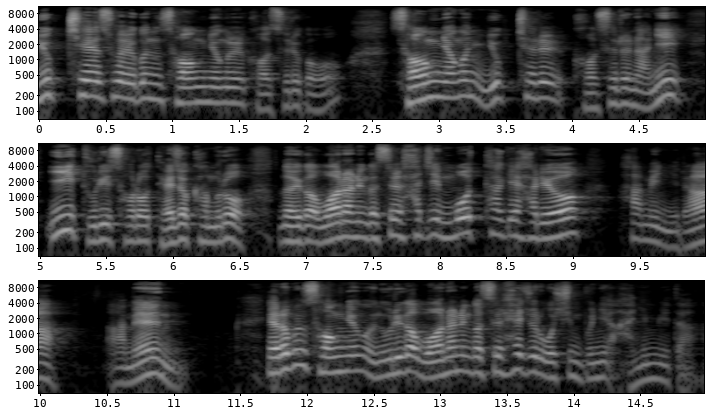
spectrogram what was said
육체의 소욕은 성령을 거스르고 성령은 육체를 거스르나니 이 둘이 서로 대적하므로 너희가 원하는 것을 하지 못하게 하려 함이니라. 아멘. 여러분 성령은 우리가 원하는 것을 해주러 오신 분이 아닙니다.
